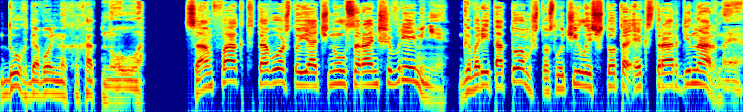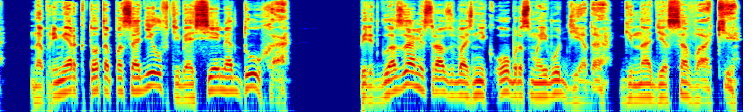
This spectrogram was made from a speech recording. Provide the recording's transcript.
Дух довольно хохотнул. Сам факт того, что я очнулся раньше времени, говорит о том, что случилось что-то экстраординарное. Например, кто-то посадил в тебя семя духа. Перед глазами сразу возник образ моего деда, Геннадия Саваки.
